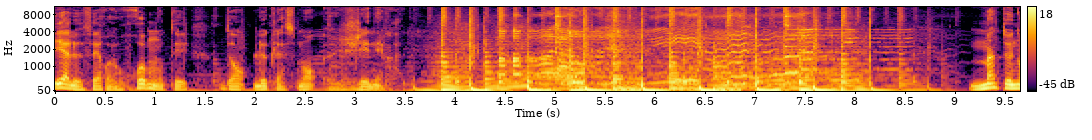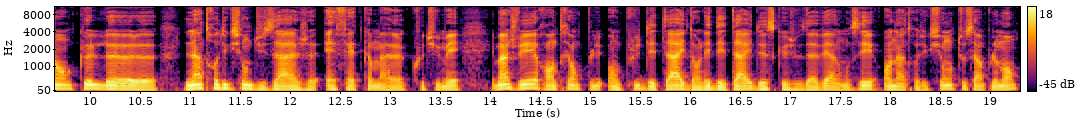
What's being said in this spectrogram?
et à le faire remonter dans le classement général. Maintenant que l'introduction d'usage est faite comme accoutumé, eh ben je vais rentrer en plus, en plus de détails dans les détails de ce que je vous avais annoncé en introduction. Tout simplement,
